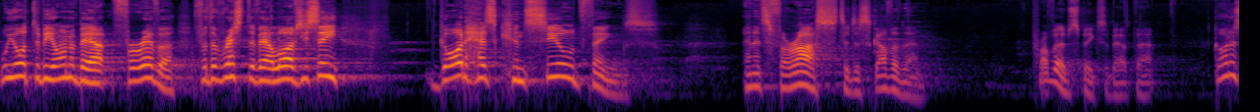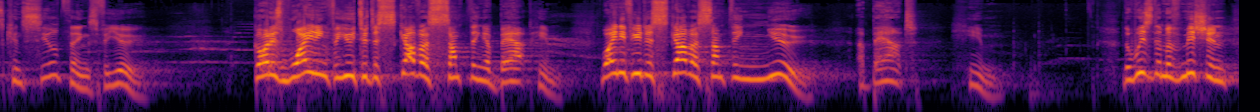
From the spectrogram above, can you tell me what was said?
we ought to be on about forever, for the rest of our lives. You see, God has concealed things, and it's for us to discover them. Proverbs speaks about that. God has concealed things for you. God is waiting for you to discover something about Him, waiting for you to discover something new about Him. The wisdom of mission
